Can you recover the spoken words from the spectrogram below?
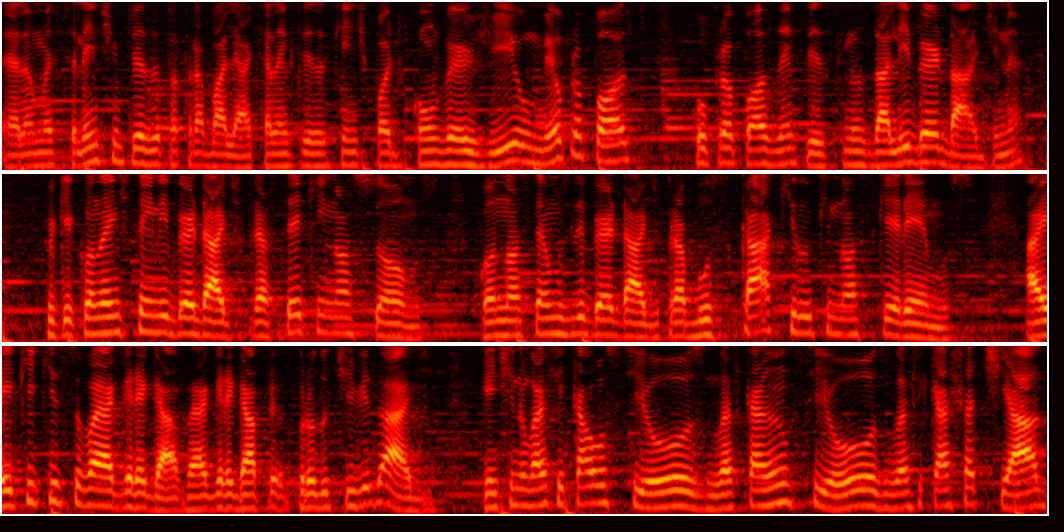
Ela é uma excelente empresa para trabalhar, aquela empresa que a gente pode convergir o meu propósito com o propósito da empresa, que nos dá liberdade. Né? Porque quando a gente tem liberdade para ser quem nós somos, quando nós temos liberdade para buscar aquilo que nós queremos, aí o que, que isso vai agregar? Vai agregar produtividade. Porque a gente não vai ficar ocioso, não vai ficar ansioso, não vai ficar chateado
